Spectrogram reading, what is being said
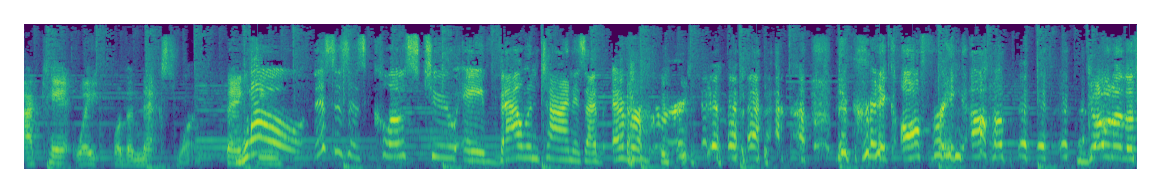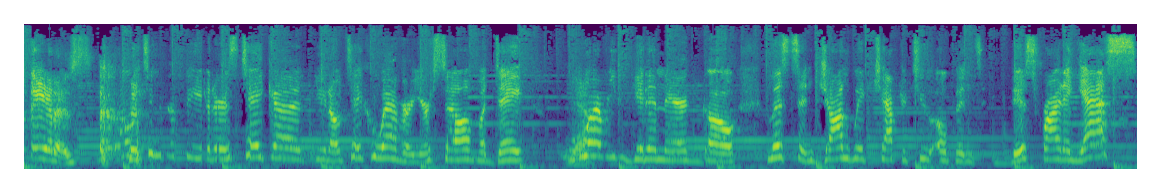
I can't wait for the next one. Thank you. Whoa, this is as close to a Valentine as I've ever heard. the critic offering up. Go to the theaters. Go to the theaters, take a, you know, take whoever, yourself, a date, Yeah. whoever you can get in there, go. Listen, John Wick Chapter 2 opens this Friday. Yes,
